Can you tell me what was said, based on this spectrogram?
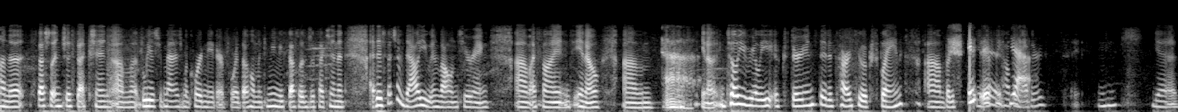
on the special interest section, um, leadership management coordinator for the home and community special interest section, and there's such a value in volunteering. Um, I find, you know, um, you know, until you really experienced it, it's hard to explain. Um, but it's it you know, is, helping yeah. others. Mm-hmm. Yeah, it,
